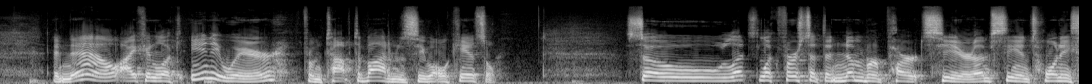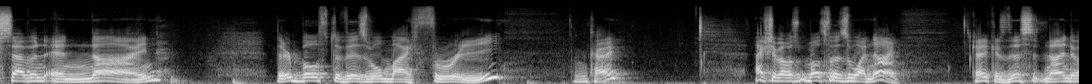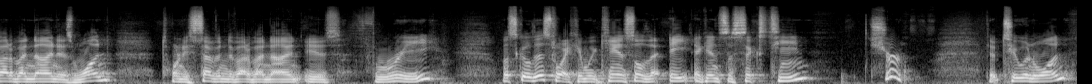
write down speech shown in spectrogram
and now I can look anywhere from top to bottom to see what will cancel. So let's look first at the number parts here. I'm seeing 27 and 9. They're both divisible by 3. Okay. Actually, both, both divisible by 9. Okay, because this 9 divided by 9 is 1. 27 divided by 9 is 3. Let's go this way. Can we cancel the 8 against the 16? Sure. Get 2 and 1.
